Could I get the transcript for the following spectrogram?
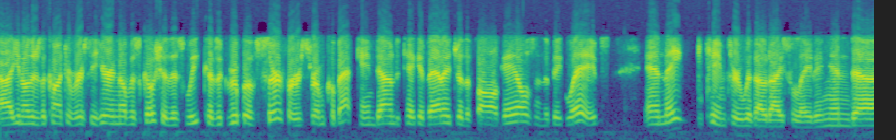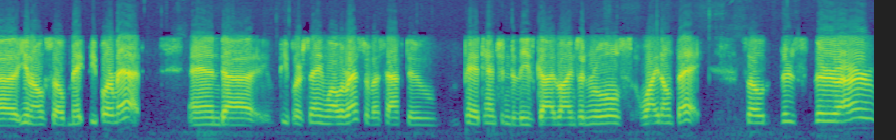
Uh, you know, there's a controversy here in Nova Scotia this week because a group of surfers from Quebec came down to take advantage of the fall gales and the big waves and they came through without isolating, and uh, you know, so make, people are mad, and uh, people are saying, well, the rest of us have to pay attention to these guidelines and rules. Why don't they? So there's there are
